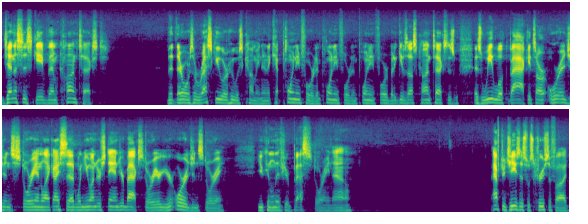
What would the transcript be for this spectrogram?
Genesis gave them context that there was a rescuer who was coming, and it kept pointing forward and pointing forward and pointing forward. But it gives us context as, as we look back. It's our origin story. And like I said, when you understand your backstory or your origin story, you can live your best story now. After Jesus was crucified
